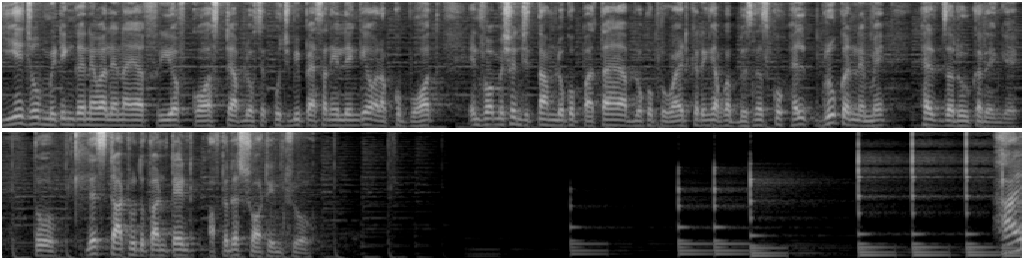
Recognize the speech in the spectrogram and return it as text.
ये जो मीटिंग करने वाले ना या फ्री ऑफ़ कॉस्ट है, आप लोग से कुछ भी पैसा नहीं लेंगे और आपको बहुत इन्फॉर्मेशन जितना हम लोग को पता है, आप लोग को प्रोवाइड करेंगे, आपका बिज़नेस को हेल्प ग्रो करने में हेल्प ज़रूर करेंगे। तो let's start with the content after the short intro hi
